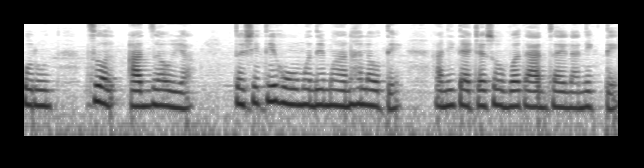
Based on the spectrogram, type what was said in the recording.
करून चल आत जाऊया. तशी ती होमध्ये मान हलवते आणि त्याच्यासोबत आत जायला निघते.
